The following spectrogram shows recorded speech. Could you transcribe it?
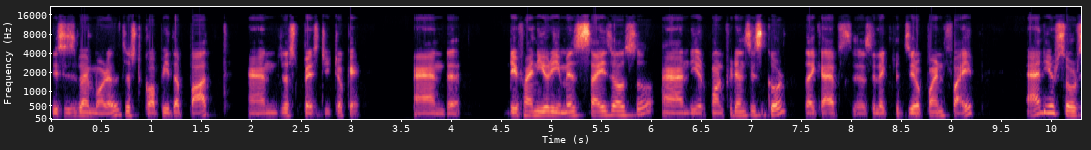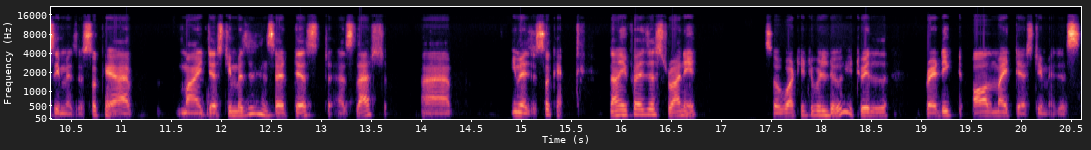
This is my model. Just copy the path and just paste it okay. And uh, define your image size also and your confidence score. Like i have selected 0.5 and your source images. Okay i have my test images inside test uh, slash uh, images. Okay now if i just run it so what it will do? It will predict all my test images.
